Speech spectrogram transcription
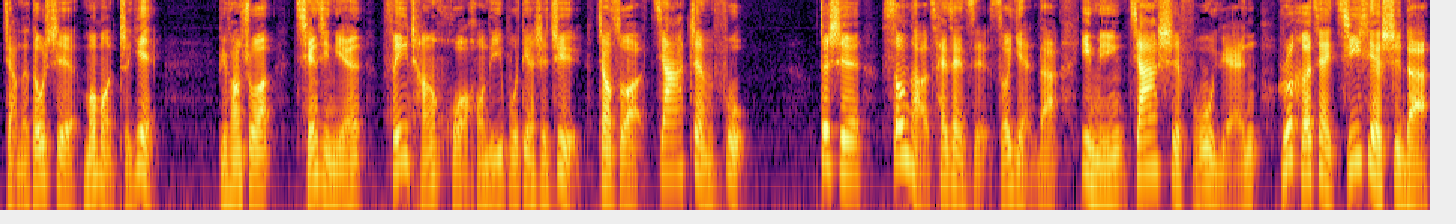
讲的都是某某职业，比方说前几年非常火红的一部电视剧，叫做《家政妇》。这是松岛菜菜子所演的一名家事服务员，如何在机械式的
